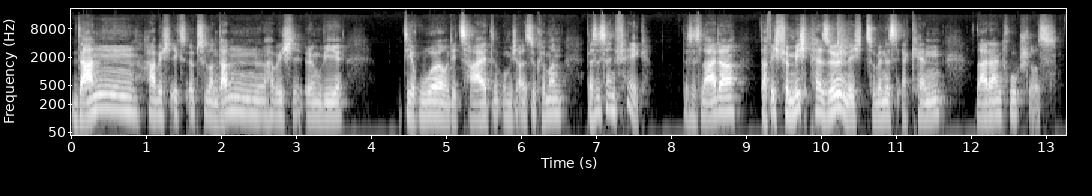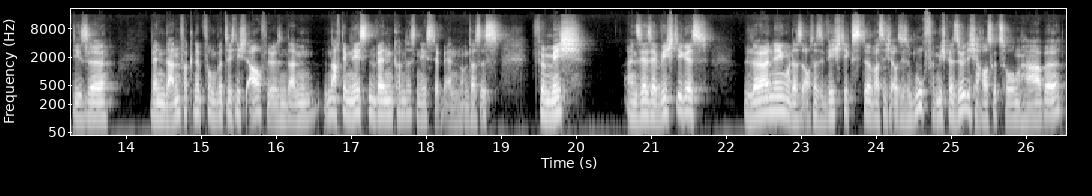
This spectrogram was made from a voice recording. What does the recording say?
dann habe ich XY, dann habe ich irgendwie die Ruhe und die Zeit, um mich alles zu kümmern. Das ist ein Fake. Das ist leider, darf ich für mich persönlich zumindest erkennen, leider ein Trugschluss. Diese wenn-dann-Verknüpfung wird sich nicht auflösen. Dann nach dem nächsten Wenn kommt das nächste Wenn. Und das ist für mich ein sehr, sehr wichtiges Learning und das ist auch das Wichtigste, was ich aus diesem Buch für mich persönlich herausgezogen habe.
